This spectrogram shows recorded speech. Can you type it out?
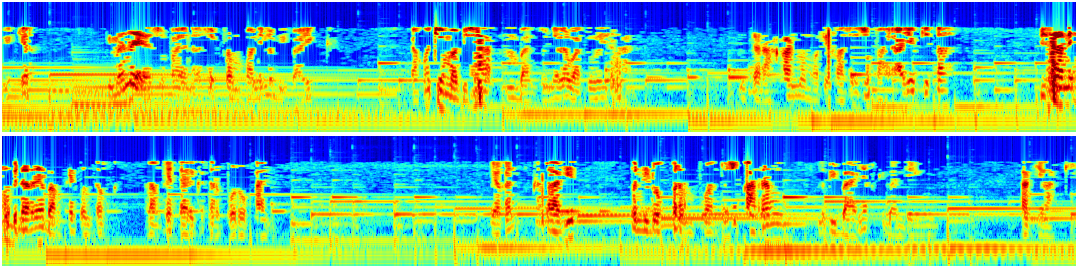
mikir gimana ya supaya nasib perempuan ini lebih baik aku cuma bisa membantunya lewat tulisan. Mencerahkan memotivasi supaya ayo kita bisa nih sebenarnya bangkit untuk bangkit dari keterpurukan. Ya kan? Apalagi penduduk perempuan tuh sekarang lebih banyak dibanding laki-laki.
